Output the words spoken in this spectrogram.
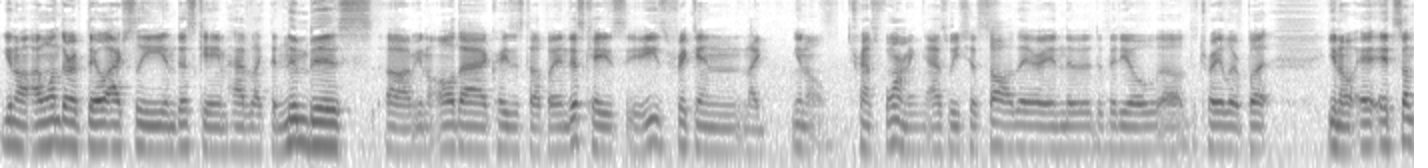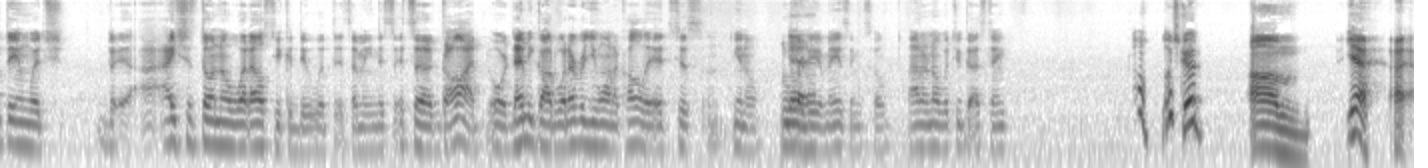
you know, I wonder if they'll actually in this game have like the Nimbus, uh, you know, all that crazy stuff. But in this case, he's freaking like you know transforming as we just saw there in the the video, uh, the trailer. But you know, it, it's something which. I- I just don't know what else you could do with this. I mean, it's it's a god or demigod, whatever you want to call it. It's just you know Yeah. pretty amazing. So I don't know what you guys think. Oh, looks good. Um, yeah. I,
